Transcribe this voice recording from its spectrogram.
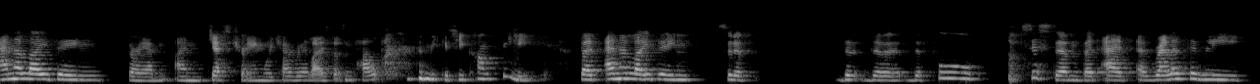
analyzing, sorry, I'm, I'm gesturing, which I realize doesn't help because you can't see me, but analyzing sort of the, the, the full system, but at a relatively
